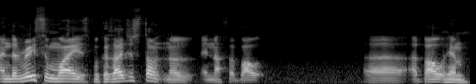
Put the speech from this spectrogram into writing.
and the reason why is because I just don't know enough about uh, about him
